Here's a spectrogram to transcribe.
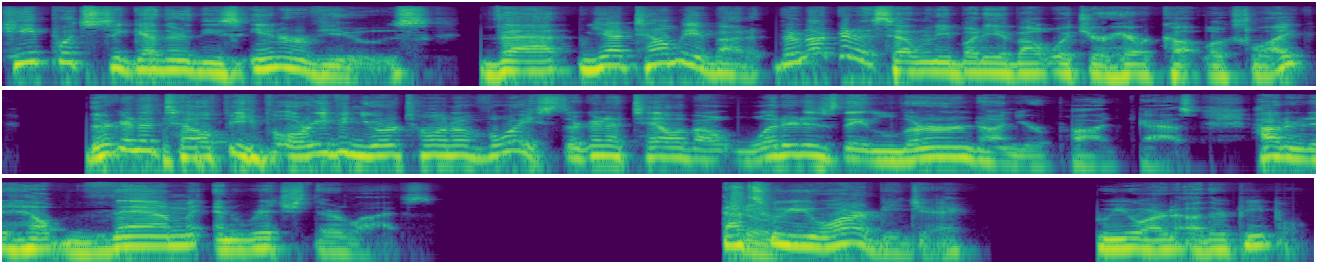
he puts together these interviews that, yeah, tell me about it. They're not going to tell anybody about what your haircut looks like. They're going to tell people, or even your tone of voice, they're going to tell about what it is they learned on your podcast. How did it help them enrich their lives? That's True. who you are, Bijay who you are to other people.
